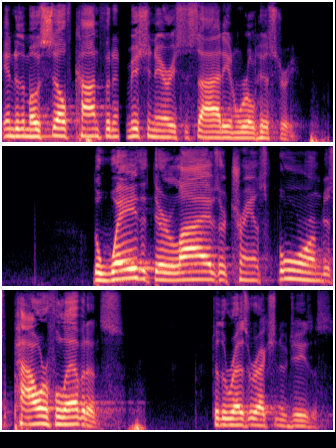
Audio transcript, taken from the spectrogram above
into the most self confident missionary society in world history. The way that their lives are transformed is powerful evidence to the resurrection of Jesus.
